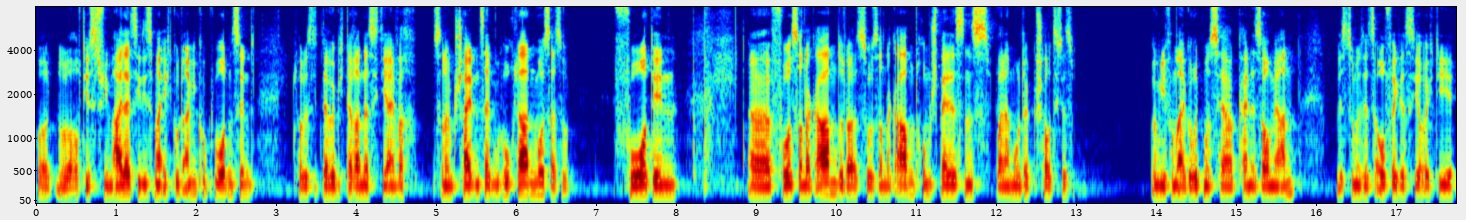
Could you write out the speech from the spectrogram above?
Oder, oder auch die Stream-Highlights, die diesmal echt gut angeguckt worden sind. Ich glaube, das liegt da wirklich daran, dass ich die einfach zu einem gescheiten Zeitpunkt hochladen muss, also vor den äh, vor Sonntagabend oder so Sonntagabend rum spätestens, weil am Montag schaut sich das irgendwie vom Algorithmus her keine Sau mehr an. Ist zumindest jetzt aufweckt, dass ihr euch die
